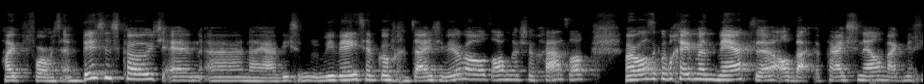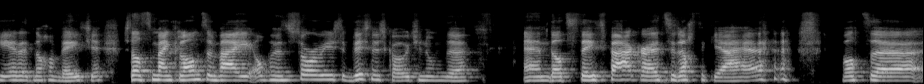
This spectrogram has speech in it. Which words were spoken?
high performance en business coach. En uh, nou ja, wie, wie weet heb ik over een tijdje weer wel wat anders, zo gaat dat. Maar wat ik op een gegeven moment merkte, al vrij snel, maar ik negeerde het nog een beetje, is dat mijn klanten mij op hun stories business coach noemden. En dat steeds vaker. En toen dacht ik, ja, hè, wat, uh,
